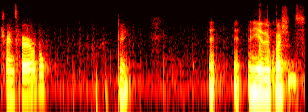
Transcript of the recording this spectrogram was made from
transferable. Okay. A- a- Any other questions?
